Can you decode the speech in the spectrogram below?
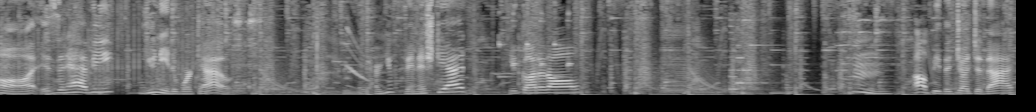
Aw, is it heavy? You need to work out. Are you finished yet? You got it all? Hmm. I'll be the judge of that.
